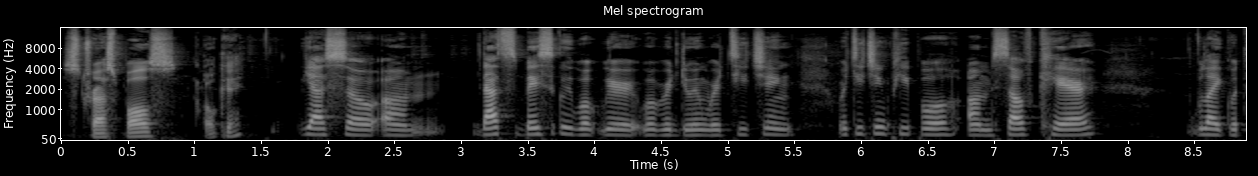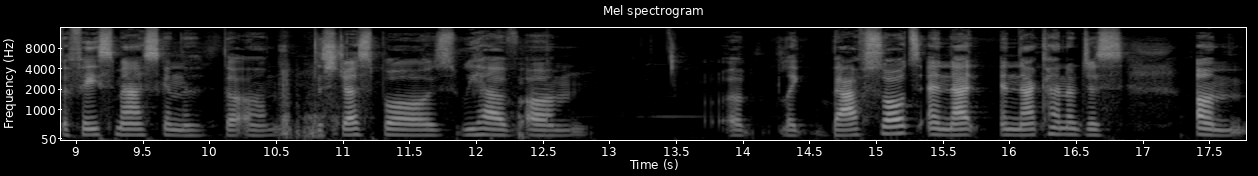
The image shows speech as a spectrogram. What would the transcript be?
stress balls. Okay. yeah so um that's basically what we're what we're doing we're teaching we're teaching people um self-care like with the face mask and the, the um the stress balls we have um uh, like bath salts and that and that kind of just um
